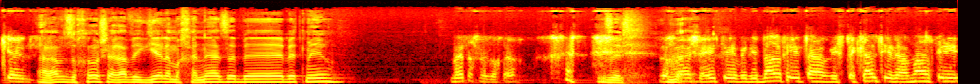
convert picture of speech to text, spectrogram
כן, הרב זוכר שהרב הגיע למחנה הזה בבית מאיר? בטח שזוכר. זה... זוכר שהייתי ודיברתי איתם והסתכלתי ואמרתי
